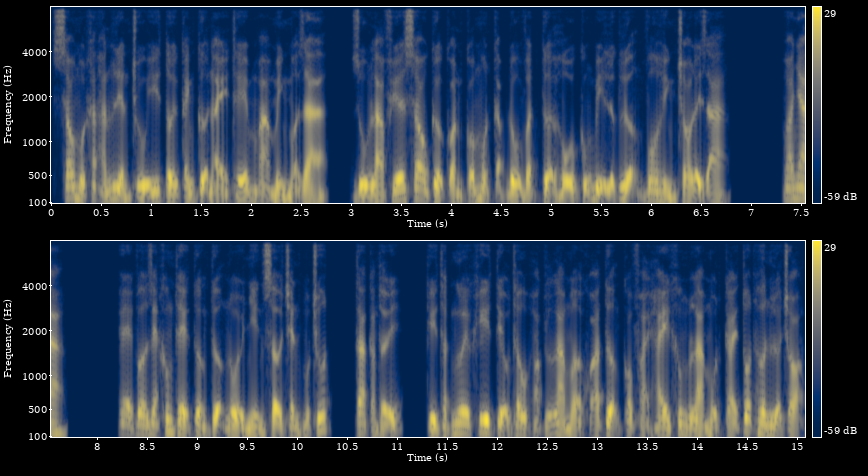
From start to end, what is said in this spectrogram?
sau một khắc hắn liền chú ý tới cánh cửa này thế mà mình mở ra, dù là phía sau cửa còn có một cặp đồ vật tựa hồ cũng bị lực lượng vô hình cho đẩy ra. Hoa nha! Hệ vợ dẹt không thể tưởng tượng nổi nhìn sờ chen một chút, ta cảm thấy, kỳ thật ngươi khi tiểu thâu hoặc là mở khóa tượng có phải hay không là một cái tốt hơn lựa chọn?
